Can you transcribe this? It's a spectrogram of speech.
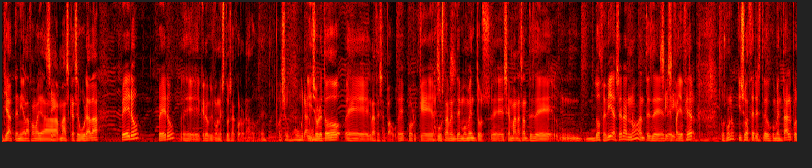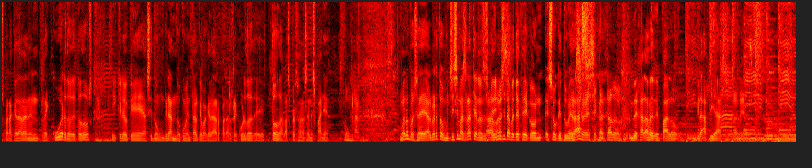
ya tenía la fama ya más que asegurada, pero, pero eh, creo que con esto se ha coronado. ¿eh? Pues un, un gran. Y sobre todo, eh, gracias a Pau, porque justamente en momentos, semanas antes de. mm, 12 días eran, ¿no? Antes de, Sí, de sí, fallecer, pues bueno, quiso hacer este documental pues para quedar en recuerdo de todos y creo que ha sido un gran documental que va a quedar para el recuerdo de todas las personas en España. Un grande. Bueno, pues eh, Alberto, muchísimas gracias. Nos Nada despedimos más. si te apetece con eso que tú me Eso das. es, encantado. de jarabe de palo. Gracias. Gracias.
